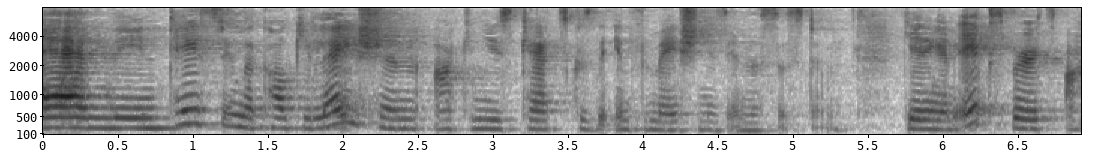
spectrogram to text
And then testing the calculation, I can use CAATs because the information is in the system. Getting an expert, I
